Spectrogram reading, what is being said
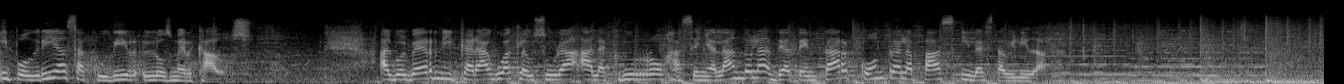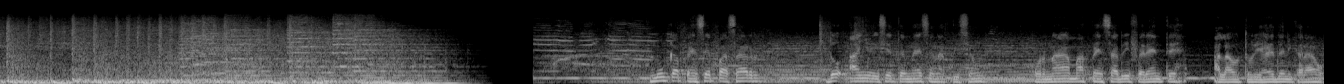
y podría sacudir los mercados. Al volver, Nicaragua clausura a la Cruz Roja, señalándola de atentar contra la paz y la estabilidad. Nunca pensé pasar dos años y siete meses en la prisión por nada más pensar diferente a las autoridades de Nicaragua.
